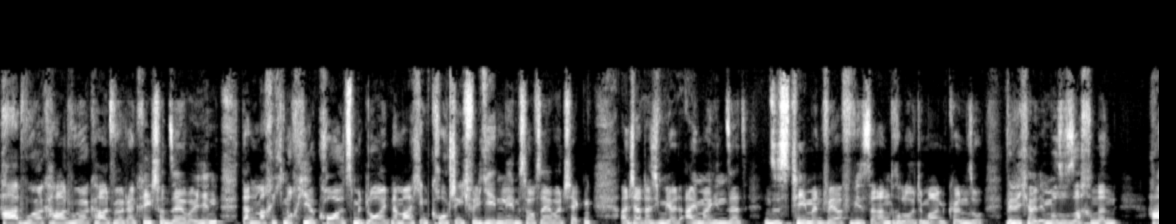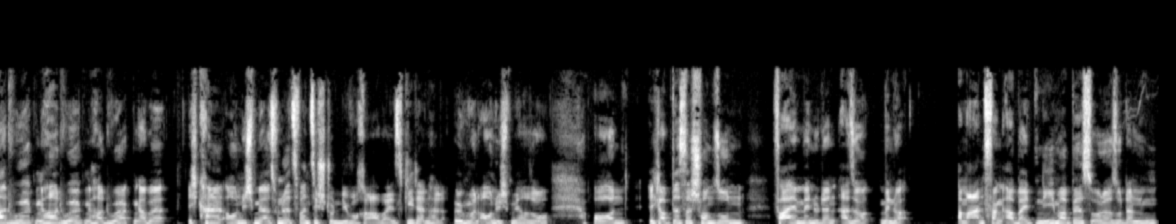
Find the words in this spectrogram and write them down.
hard work, hard work, hard work, dann krieg ich schon selber hin. Dann mache ich noch hier Calls mit Leuten, dann mache ich im Coaching, ich will jeden Lebenslauf selber checken. Anstatt dass ich mir halt einmal hinsetze, ein System entwerfe, wie es dann andere Leute machen können, so will ich halt immer so Sachen dann hard worken, hard worken, hard worken, aber ich kann halt auch nicht mehr als 120 Stunden die Woche arbeiten. Es geht dann halt irgendwann auch nicht mehr so. Und ich glaube, das ist schon so ein, vor allem wenn du dann, also wenn du am Anfang Arbeitnehmer bist oder so, dann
